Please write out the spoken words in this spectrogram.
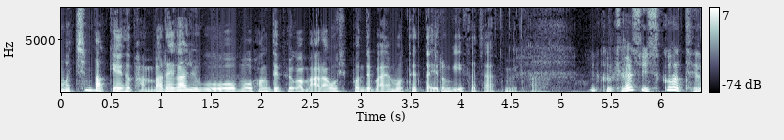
뭐 친박계에서 반발해가지고 뭐 황 대표가 말하고 싶었는데 말 못했다 이런 게 있었지 않습니까? 그렇게 할 수 있을 것 같아요.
